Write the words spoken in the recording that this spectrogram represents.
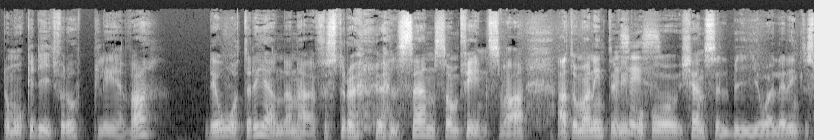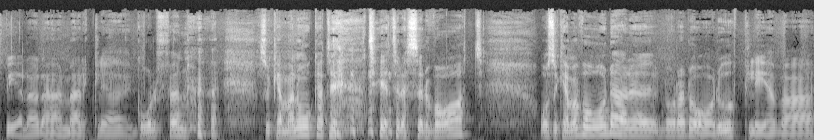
De åker dit för att uppleva. Det är återigen den här förströelsen som finns va. Att om man inte vill Precis. gå på känselbio eller inte spela den här märkliga golfen så kan man åka till, till ett reservat och så kan man vara där eh, några dagar och uppleva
